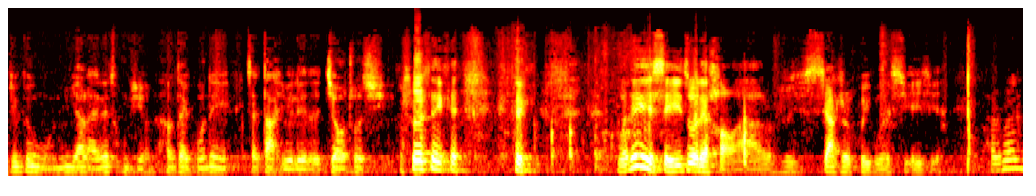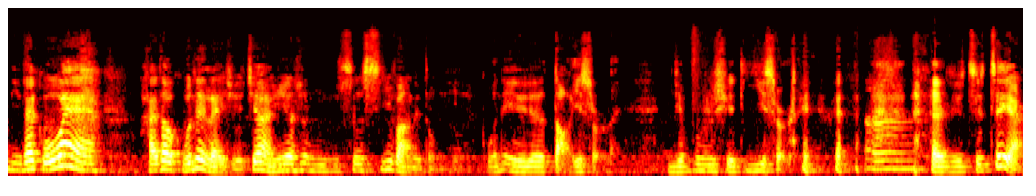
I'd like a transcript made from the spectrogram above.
就跟我们原来的同学，他们在国内在大学里头教作曲，说那个国内谁做的好啊？我说下次回国学一学。他说你在国外还到国内来学交响乐是是西方的东西，国内倒一手来，你就不如学第一手的。嗯，就就这样，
